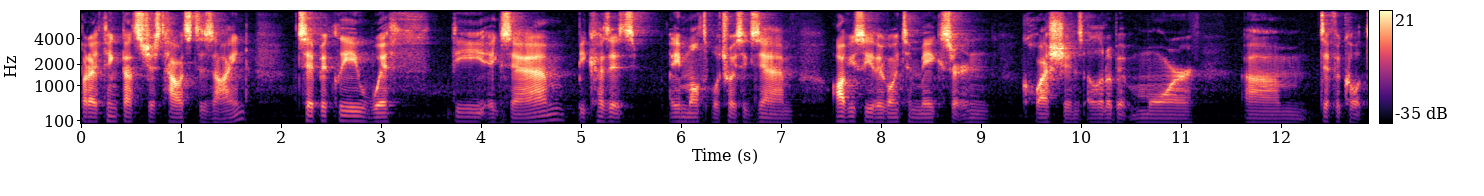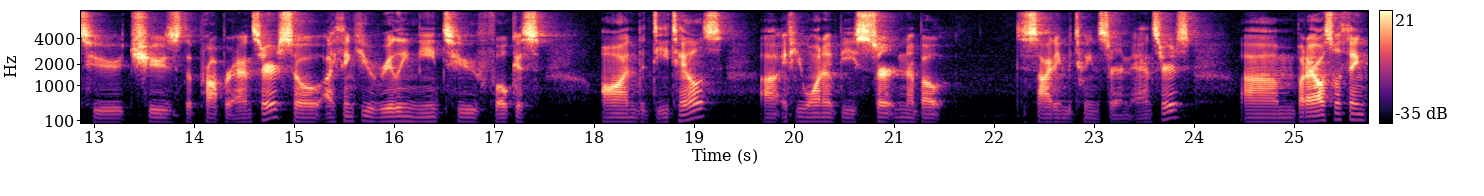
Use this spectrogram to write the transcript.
But I think that's just how it's designed. Typically, with the exam, because it's a multiple choice exam, obviously they're going to make certain questions a little bit more um, difficult to choose the proper answer. So I think you really need to focus on the details uh, if you want to be certain about deciding between certain answers. Um, but I also think,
